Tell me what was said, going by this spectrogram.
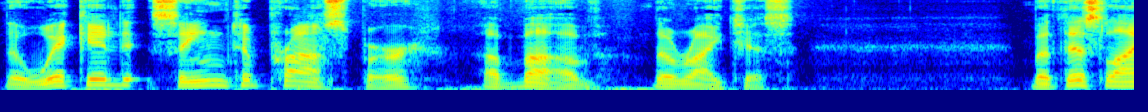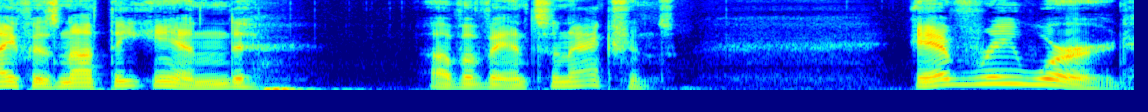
the wicked seem to prosper above the righteous. But this life is not the end of events and actions. Every word,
